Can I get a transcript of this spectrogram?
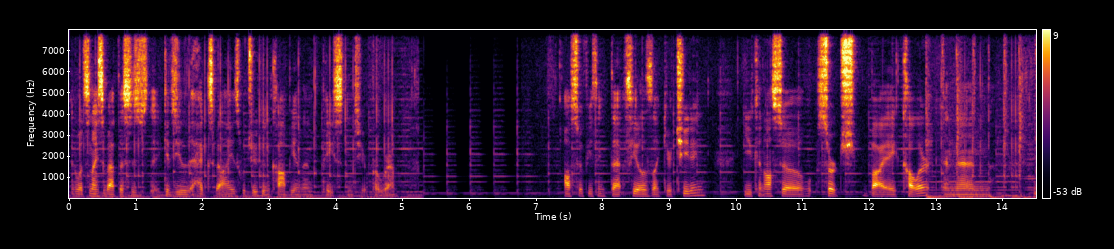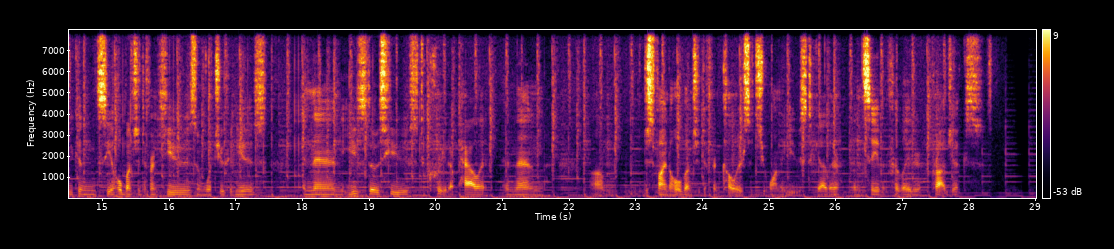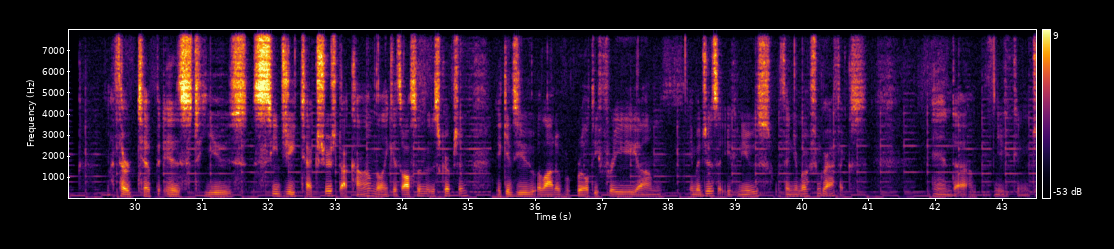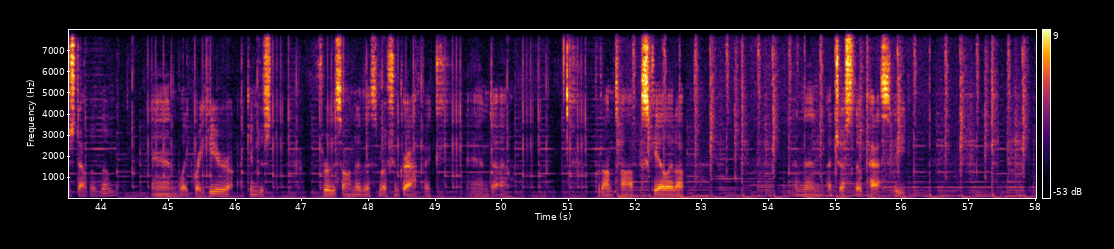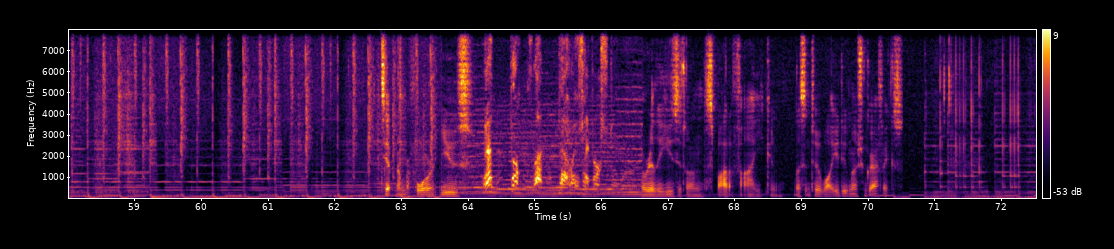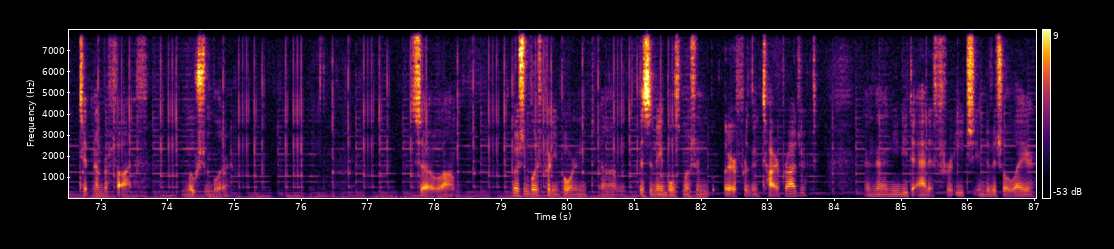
And what's nice about this is it gives you the hex values, which you can copy and then paste into your program. Also, if you think that feels like you're cheating, you can also search by color and then you can see a whole bunch of different hues and what you can use. And then use those hues to create a palette and then um, just find a whole bunch of different colors that you want to use together and save it for later projects. My third tip is to use cgtextures.com. The link is also in the description. It gives you a lot of royalty-free um, images that you can use within your motion graphics. And um, you can just download them. And like right here, I can just throw this onto this motion graphic and uh, put on top, scale it up, and then adjust the opacity. Tip number four, use I really use it on Spotify. You can listen to it while you do motion graphics. Tip number five, motion blur. So um, Motion blur is pretty important. Um, this enables motion blur for the entire project, and then you need to add it for each individual layer.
